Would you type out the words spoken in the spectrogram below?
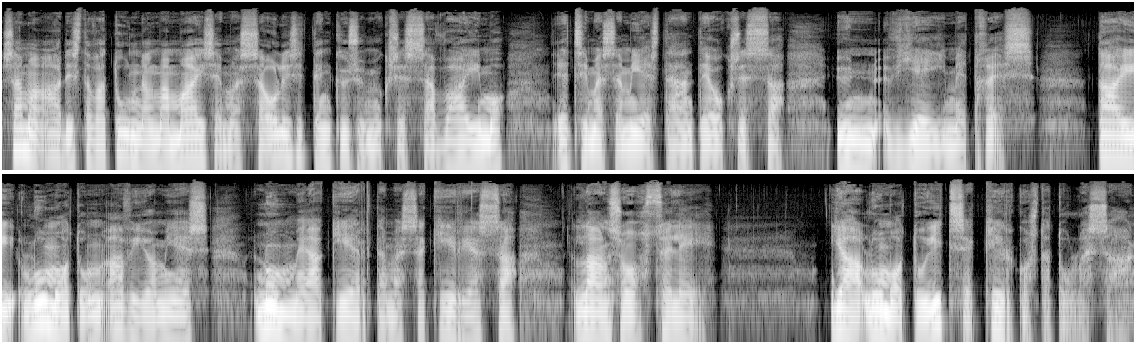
Sama aadistava tunnelma maisemassa oli sitten kysymyksessä vaimo etsimässä miestään teoksessa Une vieille maîtresse, tai lumotun aviomies nummea kiertämässä kirjassa L'Ensorcelé, ja lumottu itse kirkosta tullessaan.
